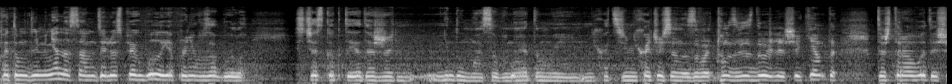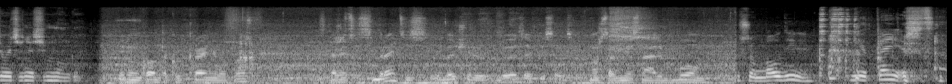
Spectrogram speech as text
Поэтому для меня на самом деле успех был, и я про него забыла. Сейчас как-то я даже не думаю особо на этом и не хочу, не хочу себя называть там звездой или еще кем-то, потому что работы еще очень-очень много. Ирина, к вам такой крайний вопрос. Скажите, собираетесь с дочерью дуэт записывать? Может, совместно альбом? Вы что, обалдели? Нет, конечно.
